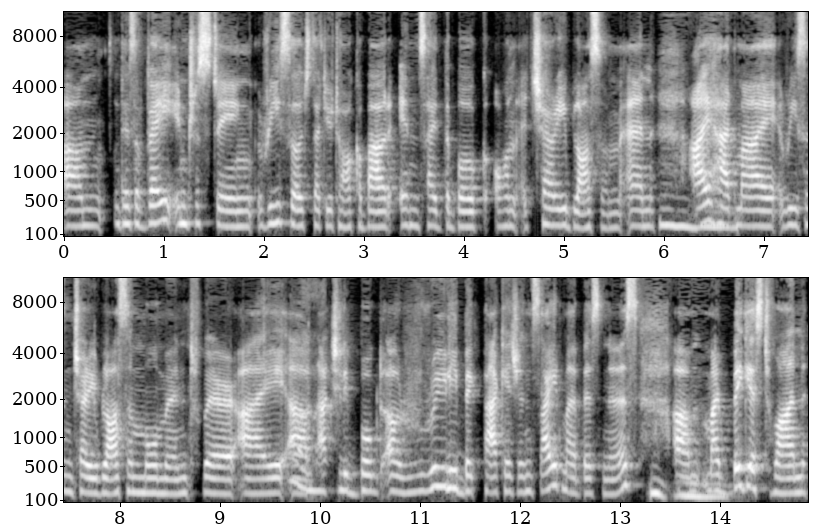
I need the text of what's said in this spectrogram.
Um, there's a very interesting research that you talk about inside the book on a cherry blossom. And mm-hmm. I had mm-hmm. my recent cherry blossom moment where I uh, actually booked a really big package inside my business, mm-hmm. um, my mm-hmm. biggest one.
